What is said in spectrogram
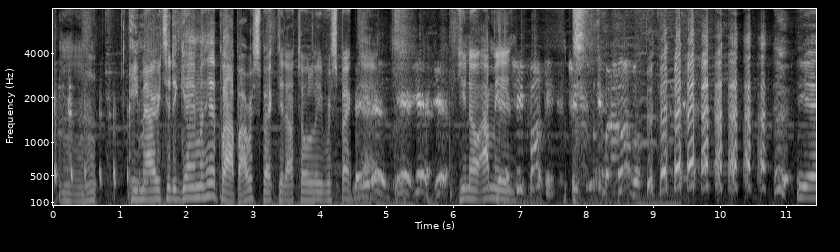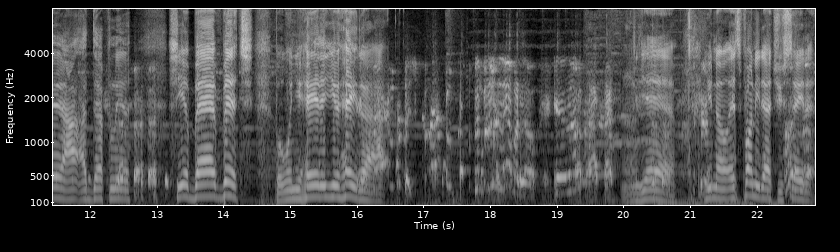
mm-hmm. He married to the game of hip hop. I respect it. I totally respect yeah, that. It is. Yeah, yeah, yeah. You know, I mean, yeah, she funky. She's funky, but I love her. yeah, I, I definitely. Uh, she a bad bitch, but when you hate her, you hate her. I, yeah, you know, it's funny that you say that.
